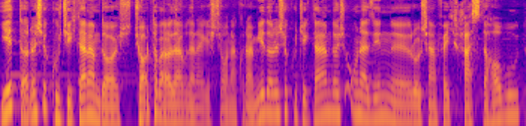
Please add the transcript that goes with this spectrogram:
یه داداش کوچیکتر هم داشت. چهار تا برادر بودن اگه اشتباه نکنم. یه داداش کوچیکتر هم داشت. اون از این روشنفکر خسته ها بود.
